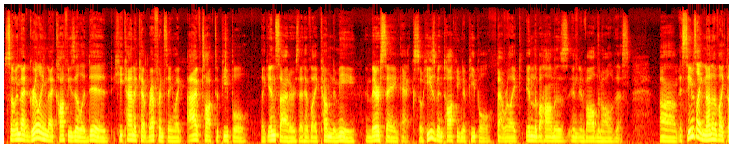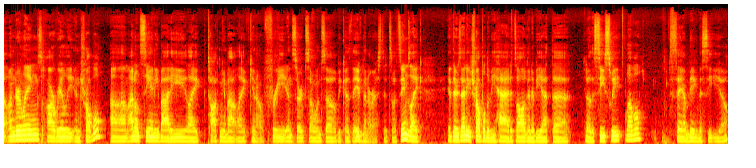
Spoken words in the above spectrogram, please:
So in that grilling that CoffeeZilla did, he kind of kept referencing like I've talked to people like insiders that have like come to me and they're saying X. So he's been talking to people that were like in the Bahamas and involved in all of this. Um, it seems like none of like the underlings are really in trouble. Um, I don't see anybody like talking about like you know free insert so and so because they've been arrested. So it seems like if there's any trouble to be had, it's all going to be at the you know the C-suite level. Sam being the CEO,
